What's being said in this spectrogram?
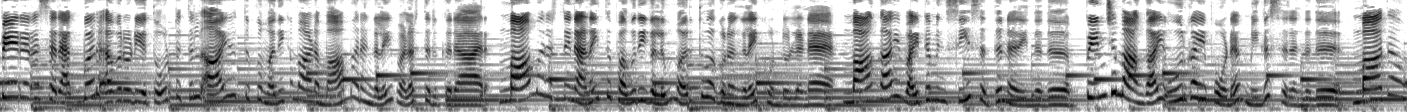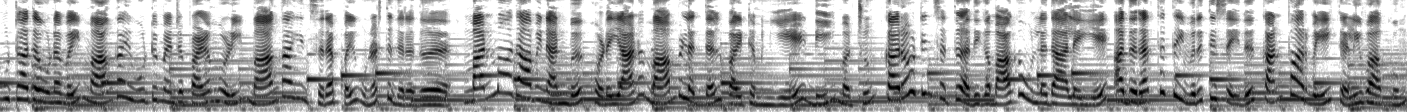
பேரரசர் அக்பர் அவருடைய தோட்டத்தில் ஆயிரத்துக்கும் அதிகமான மாமரங்களை வளர்த்திருக்கிறார். மாமரத்தின் அனைத்து பகுதிகளும் மருத்துவ குணங்களை சத்துக்களை கொண்டுள்ளன. மாங்காய் வைட்டமின் சி சத்து நிறைந்தது. பிஞ்சு மாங்காய் ஊறுகாய் போட மிக சிறந்தது. மாதா ஊட்டாத உணவை மாங்காய் ஊட்டும் என்ற பழமொழி மாங்காயின் சிறப்பை உணர்த்துகிறது. மண்மாதாவின் அன்பு கொடையான மாம்பழத்தில் வைட்டமின் ஏ டி மற்றும் கரோட்டின் சத்து அதிகமாக உள்ளதாலேயே அது ரத்தத்தை விருத்தி செய்து கண் பார்வையை தெளிவாக்கும்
